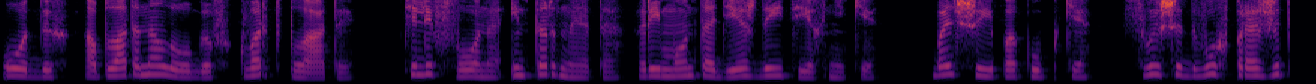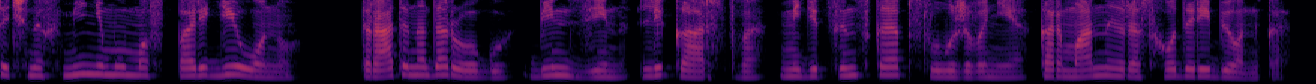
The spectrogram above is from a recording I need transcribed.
отдых, оплата налогов, квартплаты, телефона, интернета, ремонт одежды и техники, большие покупки, свыше двух прожиточных минимумов по региону, траты на дорогу, бензин, лекарства, медицинское обслуживание, карманные расходы ребенка.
